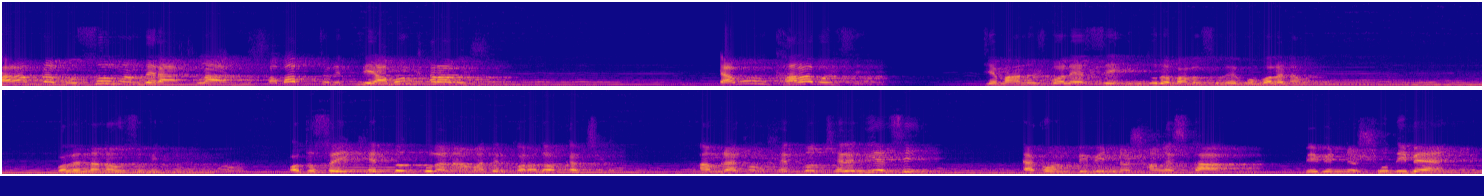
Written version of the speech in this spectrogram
আর আমরা মুসলমানদের স্বভাব চরিত্রে এমন খারাপ এমন খারাপ যে মানুষ বলে আসছে হিন্দুরা ভালো ছিল, এরকম বলে না? বলেন না নৌসুবিল্লা অথচ এই খেদমতগুলা না আমাদের করা দরকার ছিল। আমরা এখন খেদমত ছেড়ে দিয়েছি, এখন বিভিন্ন সংস্থা বিভিন্ন সুদী ব্যাংক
